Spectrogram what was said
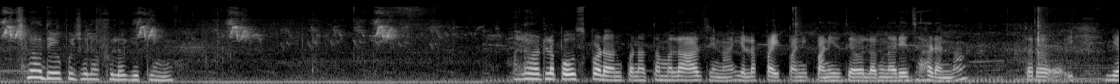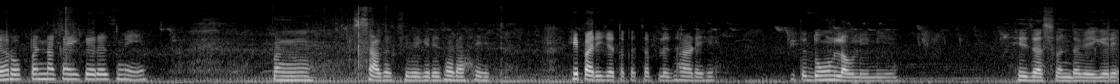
चला देवपूजेला फुलं घेते मी. मला वाटलं पाऊस पडन पण आता मला आज आहे ना याला पाईपाने पाणी द्यावं लागणार आहे झाडांना. तर या रोपांना काही गरज नाही. आहे पण सागाची वगैरे झाडं आहेत. हे पारिजातकाचं आपलं झाड आहे. इथं दोन लावलेली आहे. हे जास्वंद वगैरे.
